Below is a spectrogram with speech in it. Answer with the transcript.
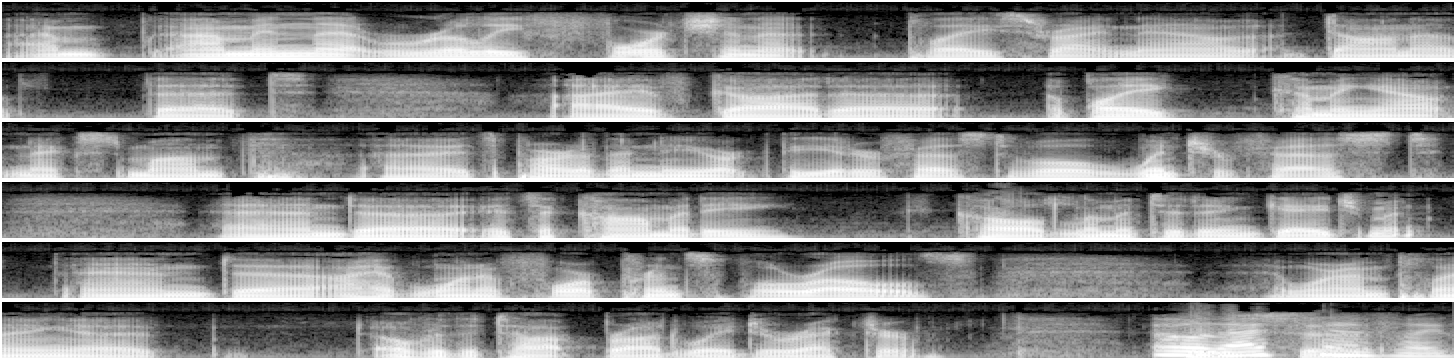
I'm I'm in that really fortunate place right now, Donna, that I've got a, a play coming out next month. Uh, it's part of the New York Theater Festival Winterfest, and uh, it's a comedy called Limited Engagement, and uh, I have one of four principal roles, where I'm playing a over-the-top Broadway director. Oh, that uh, sounds like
